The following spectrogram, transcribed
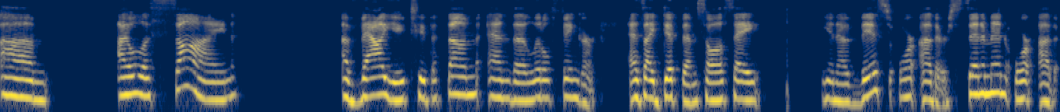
Um, I will assign a value to the thumb and the little finger as I dip them. So I'll say you know, this or other, cinnamon or other?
